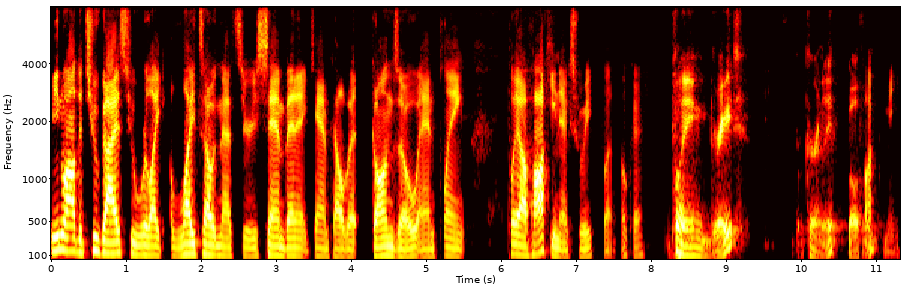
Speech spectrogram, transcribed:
Meanwhile, the two guys who were like lights out in that series, Sam Bennett, Cam Talbot, Gonzo, and playing playoff hockey next week. But okay. Playing great currently, both Fuck me.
